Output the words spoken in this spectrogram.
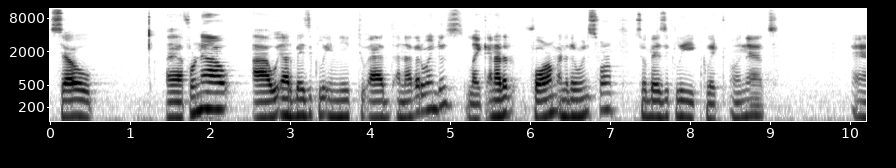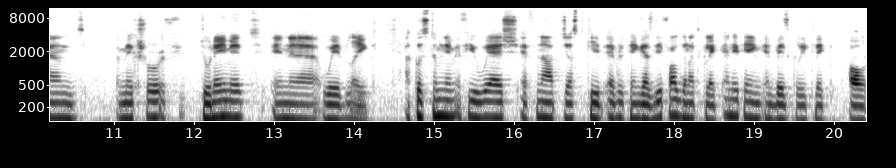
So uh, for now uh, we are basically in need to add another windows like another form another windows form. So basically click on that and make sure if to name it in uh, with like a custom name if you wish. If not just keep everything as default. Do not click anything and basically click or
